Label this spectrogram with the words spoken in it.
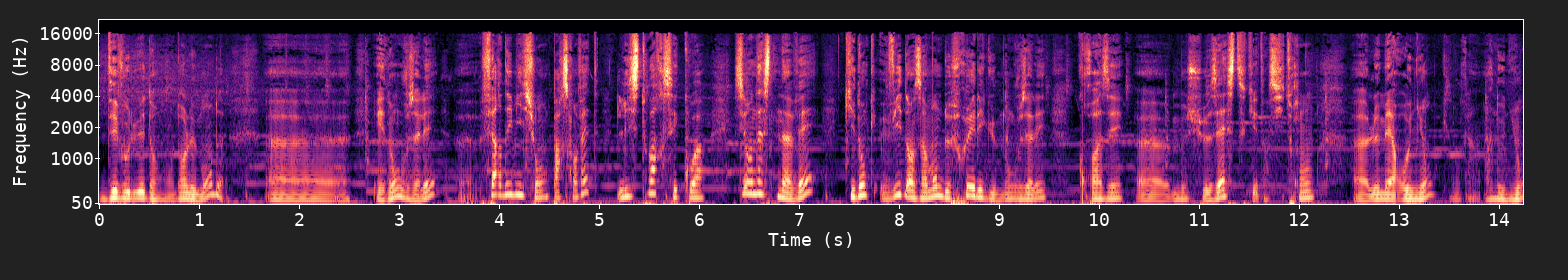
d'évoluer dans, le monde. Et donc vous allez faire des missions. Parce qu'en fait, l'histoire c'est quoi? Si on a qui donc vit dans un monde de fruits et légumes. Donc vous allez croiser Monsieur Zest, qui est un citron, euh, le maire oignon, qui est donc un, oignon,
